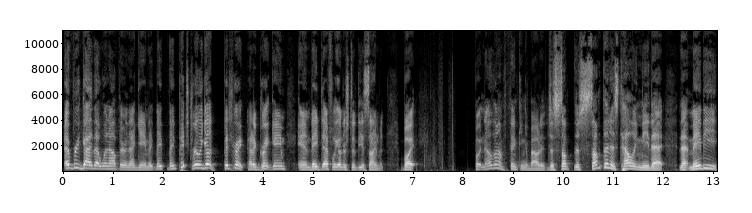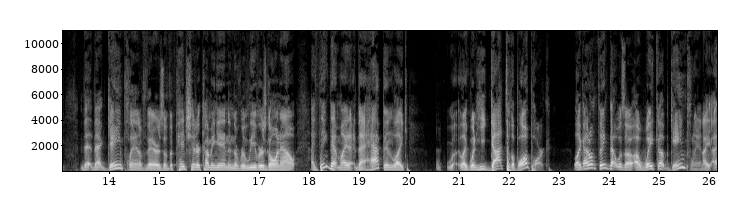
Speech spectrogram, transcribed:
every guy that went out there in that game, they, they they pitched really good, pitched great, had a great game, and they definitely understood the assignment. But but now that I'm thinking about it, just some there's something is telling me that that maybe that that game plan of theirs of the pinch hitter coming in and the relievers going out. I think that might that happened like like when he got to the ballpark. Like I don't think that was a, a wake up game plan. I, I,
